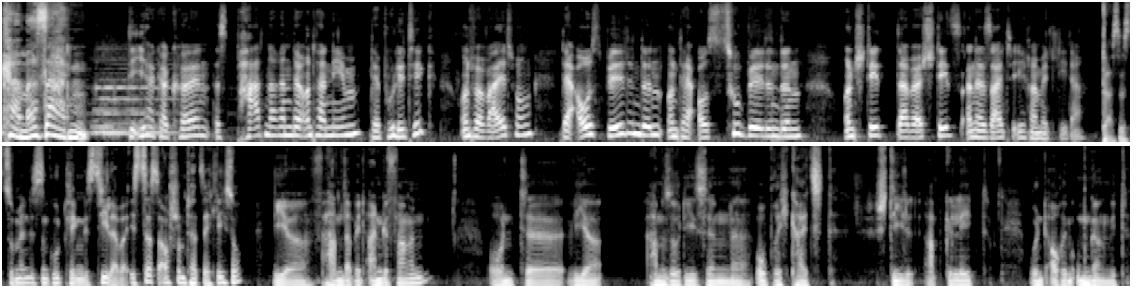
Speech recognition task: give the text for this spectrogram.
Kann man sagen. Die IHK Köln ist Partnerin der Unternehmen, der Politik und Verwaltung, der Ausbildenden und der Auszubildenden und steht dabei stets an der Seite ihrer Mitglieder. Das ist zumindest ein gut klingendes Ziel. Aber ist das auch schon tatsächlich so? Wir haben damit angefangen und äh, wir haben so diesen äh, Führungsstil abgelegt und auch im Umgang mit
